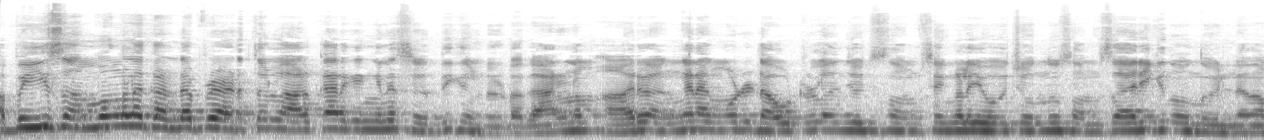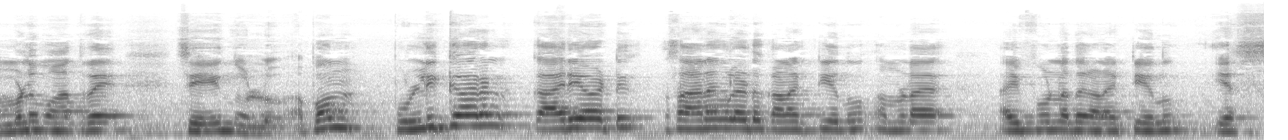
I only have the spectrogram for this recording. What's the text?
അപ്പോൾ ഈ സംഭവങ്ങളെ കണ്ടപ്പോൾ അടുത്തുള്ള ആൾക്കാർക്ക് ഇങ്ങനെ ശ്രദ്ധിക്കുന്നുണ്ട് കേട്ടോ. കാരണം ആരും അങ്ങനെ അങ്ങോട്ട് ഡൗട്ടുള്ളതെന്ന് ചോദിച്ച് സംശയങ്ങൾ ചോദിച്ചൊന്നും സംസാരിക്കുന്നൊന്നുമില്ല. നമ്മൾ മാത്രമേ ചെയ്യുന്നുള്ളൂ. അപ്പം പുള്ളിക്കാരൻ കാര്യമായിട്ട് സാധനങ്ങളായിട്ട് കണക്ട് ചെയ്യുന്നു. നമ്മുടെ ഐഫോണിനകത്ത് കണക്ട് ചെയ്യുന്നു. യെസ്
